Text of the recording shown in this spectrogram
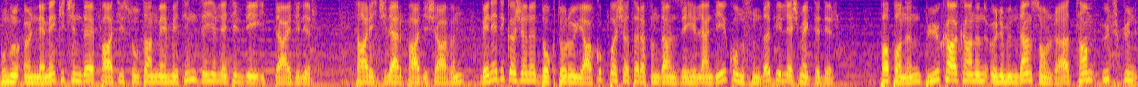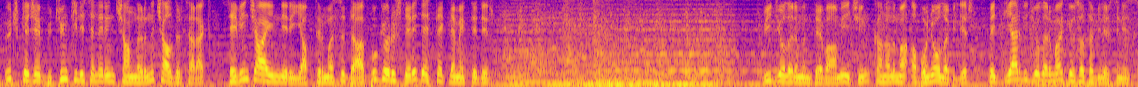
bunu önlemek için de Fatih Sultan Mehmet'in zehirletildiği iddia edilir. Tarihçiler padişahın Venedik ajanı Doktoru Yakup Paşa tarafından zehirlendiği konusunda birleşmektedir. Papa'nın Büyük Hakan'ın ölümünden sonra tam 3 gün 3 gece bütün kiliselerin çanlarını çaldırtarak sevinç ayinleri yaptırması da bu görüşleri desteklemektedir. Videolarımın devamı için kanalıma abone olabilir ve diğer videolarıma göz atabilirsiniz.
